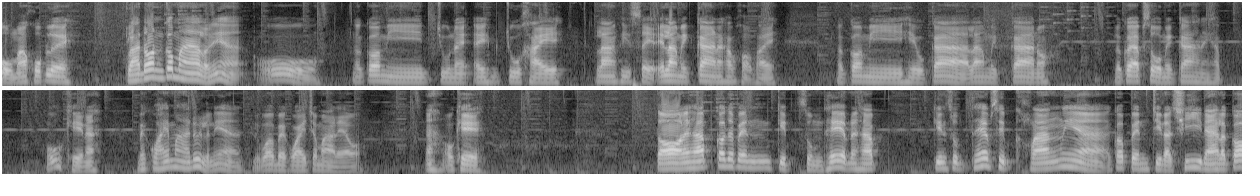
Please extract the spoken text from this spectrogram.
โอ้มาครบเลยกราดอนก็มาเหรอเนี่ย โอ้แล้วก็มีจูไนไอจูไคล่างพิเศษไอล่างเมกานะครับขออภัย แล้วก็มีเฮลกาล่างเมกาเนาะแล้วก็แอปโซเมกานะครับโอเคนะแบ็กไวท์มาด้วยเหรอเนี่ยหรือว่าแบ็กไวท์จะมาแล้ว อะโอเค ต่อนะครับก็จะเป็นกิจสุ่มเทพนะครับ กินสุ่มเทพ 10 ครั้งเนี่ยก็เป็นจิราชีนะแล้วก็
